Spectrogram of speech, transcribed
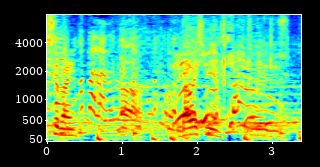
Trzymaj. Dałeś mnie. Tak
